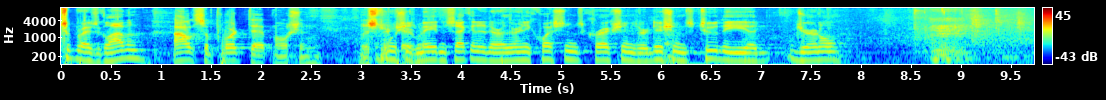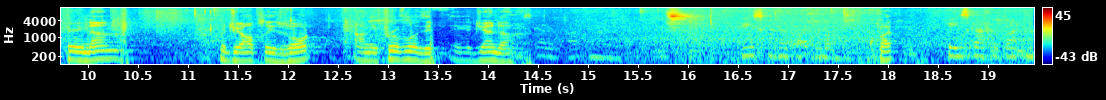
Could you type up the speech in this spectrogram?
Supervisor Glavin, I'll support that motion, Mr. motion is Chairman. made and seconded. Are there any questions, corrections, or additions to the uh, Journal? Hearing none, would you all please vote on the approval of the the agenda? B's got her button on. What? B's got her button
